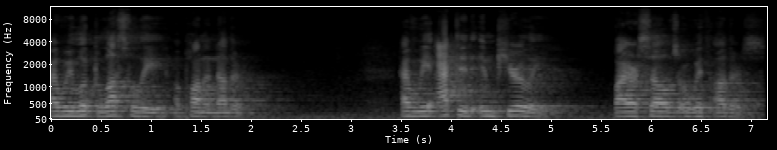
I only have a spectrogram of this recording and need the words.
Have we looked lustfully upon another? Have we acted impurely by ourselves or with others?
